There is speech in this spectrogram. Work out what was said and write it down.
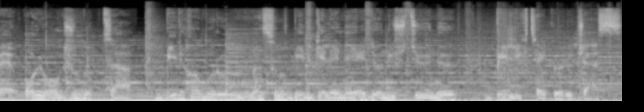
Ve o yolculukta bir hamurun nasıl bir geleneğe dönüştüğünü birlikte göreceğiz.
